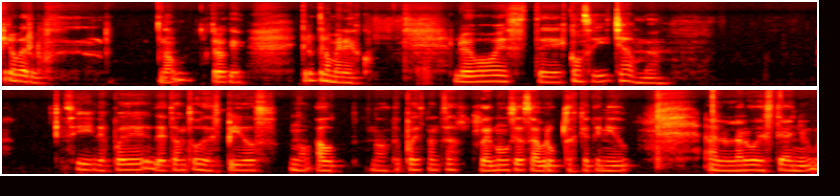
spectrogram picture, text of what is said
quiero verlo. ¿No? Creo que, creo que lo merezco. Luego, este, conseguí chamba. Sí, después de, tantos despidos, no, no, después de tantas renuncias abruptas que he tenido a lo largo de este año,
